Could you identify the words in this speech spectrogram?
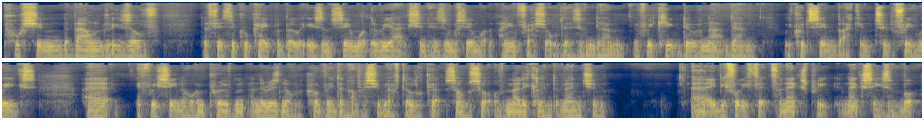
pushing the boundaries of the physical capabilities and seeing what the reaction is and seeing what the pain threshold is. And um, if we keep doing that, then we could see him back in two to three weeks. Uh, if we see no improvement and there is no recovery, then obviously we have to look at some sort of medical intervention. Uh, he'd be fully fit for next pre- next season, but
